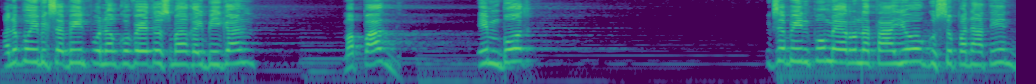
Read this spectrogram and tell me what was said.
Ano po ibig sabihin po ng covetous mga kaibigan? Mapag, imbot. Ibig sabihin po meron na tayo, gusto pa natin.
